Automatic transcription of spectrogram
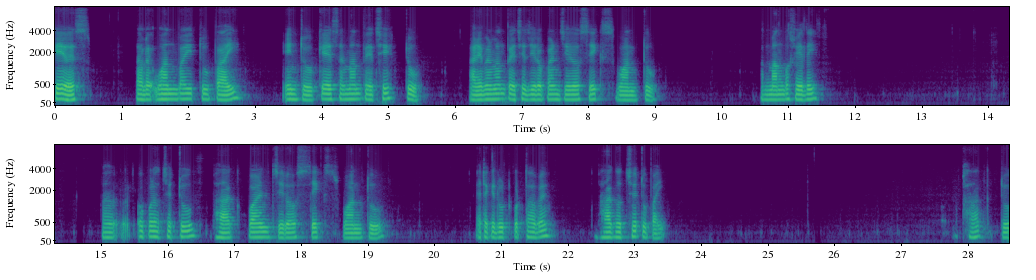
কে এস তাহলে one by two pi into K S এর মান পেয়েছি টু আর এম এর মান পেয়েছি zero point zero six one two মান বসিয়ে দিই উপরে হচ্ছে টু ভাগ point zero six one two এটাকে রুট করতে হবে। ভাগ হচ্ছে টু পাই ভাগ two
